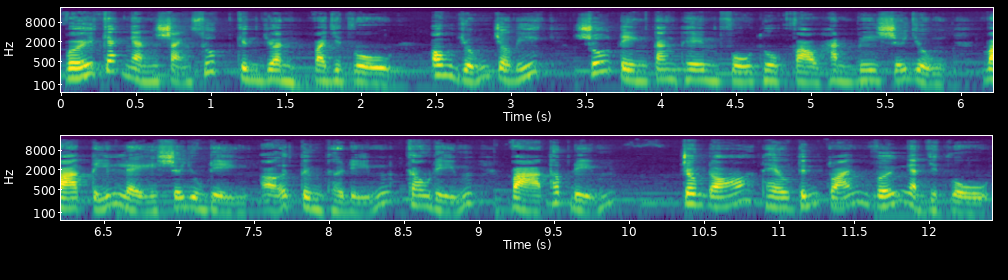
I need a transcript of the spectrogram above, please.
Với các ngành sản xuất, kinh doanh và dịch vụ, ông Dũng cho biết số tiền tăng thêm phụ thuộc vào hành vi sử dụng và tỷ lệ sử dụng điện ở từng thời điểm, cao điểm và thấp điểm. Trong đó, theo tính toán với ngành dịch vụ,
